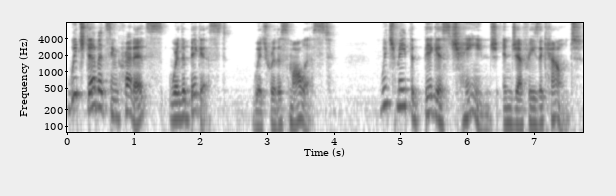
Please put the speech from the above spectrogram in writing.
Which debits and credits were the biggest? Which were the smallest? Which made the biggest change in Jeffrey's account?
